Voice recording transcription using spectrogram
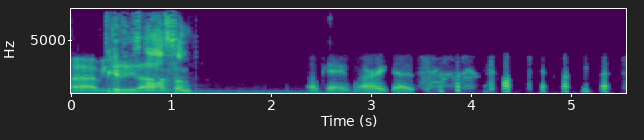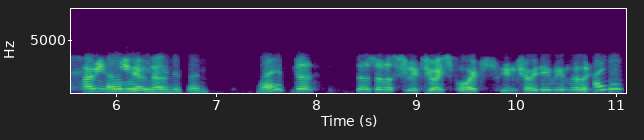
Uh, Because he's awesome. Okay, all right, guys. I mean, oh, you know, those. What? those, those of us who enjoy sports enjoy Damian Lillard. I just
